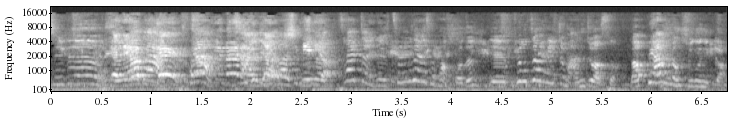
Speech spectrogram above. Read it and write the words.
지금 야, 내가 볼때 사장님은 아니야, 시민이야. 살짝 이제 풍세에서 봤거든? 얘 표정이 좀 안 좋았어. 마피아 한 명 죽으니까.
